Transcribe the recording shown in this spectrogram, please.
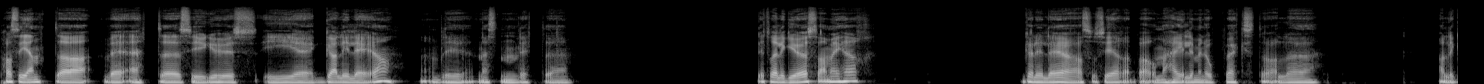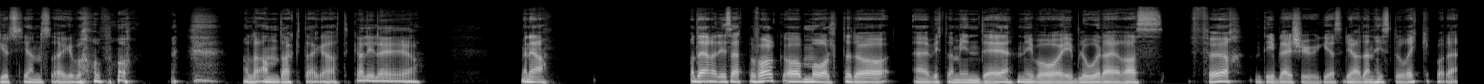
pasienter ved et eh, sykehus i eh, Galilea. Jeg blir nesten litt, eh, litt religiøs av meg her. Galilea assosierer jeg bare med hele min oppvekst og alle, alle gudstjenester jeg har vært på, alle andakter jeg har hatt. Galilea. Men ja. Og der har de sett på folk, og målte da eh, vitamin D-nivået i blodet deres før de ble syke, så de hadde en historikk på det.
